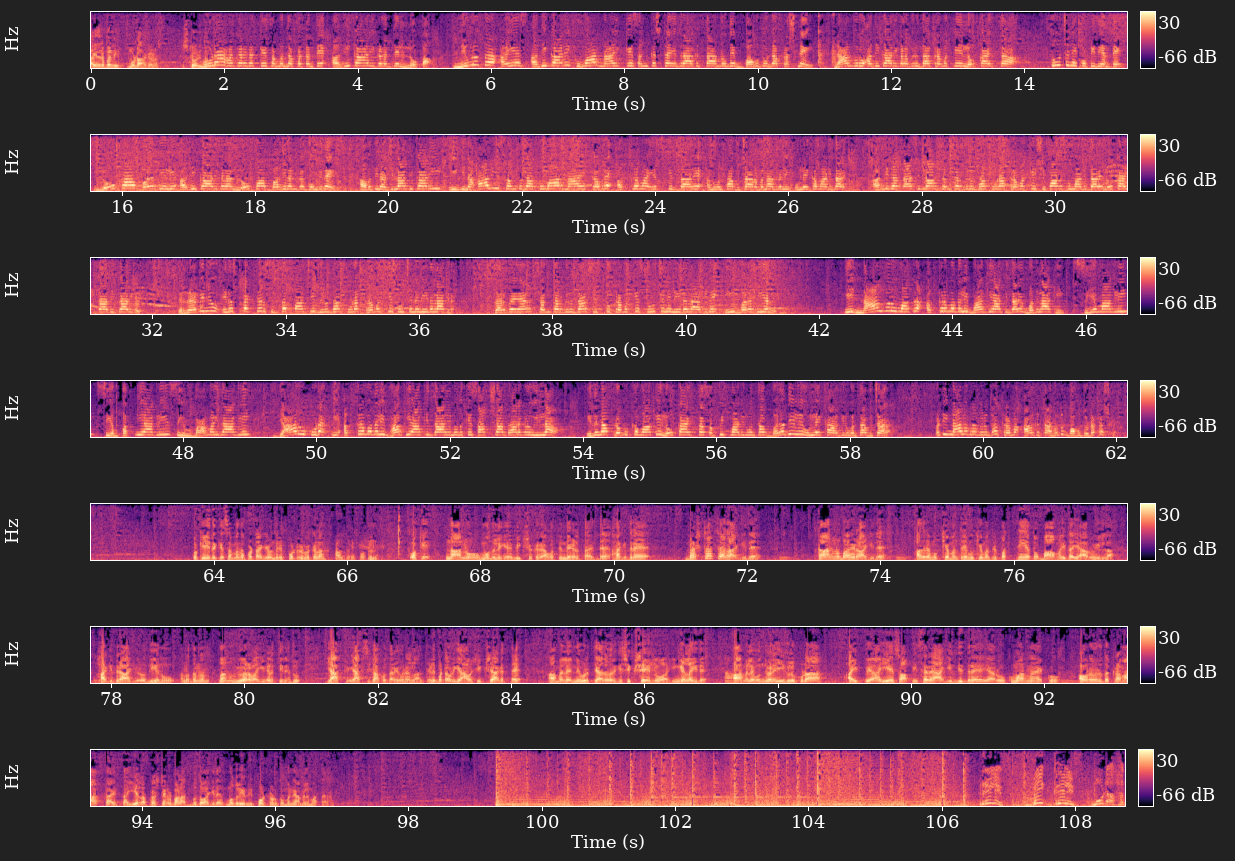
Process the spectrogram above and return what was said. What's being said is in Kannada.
ಹಾಗಿದ್ರೆ ಬನ್ನಿ ಮೂಡ ಹಗರಣ ಸ್ಟೋರಿ ಮೂಡ ಹಗರಣಕ್ಕೆ ಸಂಬಂಧಪಟ್ಟಂತೆ ಅಧಿಕಾರಿಗಳದ್ದೇ ಲೋಪ. ನಿವೃತ್ತ ಐಎಎಸ್ ಅಧಿಕಾರಿ ಕುಮಾರ್ ನಾಯಕ್ಗೆ ಸಂಕಷ್ಟ ಎದುರಾಗುತ್ತಾ ಅನ್ನೋದೇ ಬಹುದೊಡ್ಡ ಪ್ರಶ್ನೆ. ನಾಲ್ವರು ಅಧಿಕಾರಿಗಳ ವಿರುದ್ಧ ಕ್ರಮಕ್ಕೆ ಲೋಕಾಯುಕ್ತ ಸೂಚನೆ ಕೊಟ್ಟಿದೆಯಂತೆ ಲೋಕ ವರದಿಯಲ್ಲಿ ಅಧಿಕಾರಿಗಳ ಲೋಪ ಬಹಿರಂಗಗೊಂಡಿದೆ. ಅವತ್ತಿನ ಜಿಲ್ಲಾಧಿಕಾರಿ, ಈಗಿನ ಹಾಲಿ ಸಂಸದ ಕುಮಾರ್ ನಾಯಕ್ ಅವರೇ ಅಕ್ರಮ ಎಸಗಿದ್ದಾರೆ ಅನ್ನುವಂತಹ ವಿಚಾರವನ್ನ ಅದರಲ್ಲಿ ಉಲ್ಲೇಖ ಮಾಡಿದ್ದಾರೆ. ಅಂದಿನ ತಹಶೀಲ್ದಾರ್ ಶಂಕರ್ ವಿರುದ್ಧ ಕೂಡ ಕ್ರಮಕ್ಕೆ ಶಿಫಾರಸು ಮಾಡಿದ್ದಾರೆ ಲೋಕಾಯುಕ್ತ ಅಧಿಕಾರಿಗಳು ರೆವಿನ್ಯೂ ಇನ್ಸ್ಪೆಕ್ಟರ್ ಸಿದ್ದಪ್ಪಾಜಿ ವಿರುದ್ಧ ಕೂಡ ಕ್ರಮಕ್ಕೆ ಸೂಚನೆ ನೀಡಲಾಗಿದೆ. ಸರ್ವೇಯರ್ ಶಂಕರ್ ವಿರುದ್ಧ ಶಿಸ್ತು ಕ್ರಮಕ್ಕೆ ಸೂಚನೆ ನೀಡಲಾಗಿದೆ ಈ ವರದಿಯಲ್ಲಿ. ಈ ನಾಲ್ವರು ಮಾತ್ರ ಅಕ್ರಮದಲ್ಲಿ ಭಾಗಿಯಾಗಿದ್ದಾರೆ. ಬದಲಾಗಿ ಸಿಎಂ ಆಗ್ಲಿ ಸಿಎಂ ಪತ್ನಿ ಆಗ್ಲಿ ಸಿಎಂ ಬಾಮೈದ ಆಗ್ಲಿ ಯಾರು ಕೂಡ ಈ ಅಕ್ರಮದಲ್ಲಿ ಭಾಗಿಯಾಗಿದ್ದಾರೆ ಅನ್ನೋದಕ್ಕೆ ಸಾಕ್ಷ್ಯಾಧಾರಗಳು ಇಲ್ಲ. ಇದನ್ನ ಪ್ರಮುಖವಾಗಿ ಲೋಕಾಯುಕ್ತ ಸಬ್ಮಿಟ್ ಮಾಡಿರುವಂತಹ ವರದಿಯಲ್ಲಿ ಉಲ್ಲೇಖ ಆಗಿರುವಂತಹ ವಿಚಾರ. ಬಟ್ ಈ ನಾಲ್ವರ ವಿರುದ್ಧ ಕ್ರಮ ಆಗುತ್ತಾ ಅನ್ನೋದು ಬಹುದೊಡ್ಡ ಪ್ರಶ್ನೆ. ಓಕೆ ಇದಕ್ಕೆ ಸಂಬಂಧಪಟ್ಟ ಹಾಗೆ ಒಂದು ರಿಪೋರ್ಟ್ ಇರಬೇಕಲ್ಲ? ಹೌದು ರಿಪೋರ್ಟ್ ಓಕೆ ನಾನು ಮೊದಲಿಗೆ ವೀಕ್ಷಕರೇ ಅವತ್ತಿಂದ ಹೇಳ್ತಾ ಇದ್ದೆ. ಹಾಗಿದ್ರೆ ಭ್ರಷ್ಟಾಚಾರ ಆಗಿದೆ. ಕಾನೂನು ಬಾಹಿರ ಆಗಿದೆ ಆದರೆ ಮುಖ್ಯಮಂತ್ರಿ ಮುಖ್ಯಮಂತ್ರಿ ಪತ್ನಿ ಅಥವಾ ಬಾಮೈದ ಯಾರೂ ಇಲ್ಲ. ಹಾಗಿದ್ರೆ ಆಗಿರೋದು ಏನು ಅನ್ನೋದನ್ನ ನಾನು ವಿವರವಾಗಿ ಹೇಳ್ತೀನಿ. ಅದು ಯಾಕೆ ಯಾಕೆ ಸಿಕ್ಕಾಕೋತಾರೆ ಇವರೆಲ್ಲ ಅಂತ ಹೇಳಿ ಬಟ್ ಅವ್ರಿಗೆ ಯಾವ ಶಿಕ್ಷೆ ಆಗುತ್ತೆ? ಆಮೇಲೆ ನಿವೃತ್ತಿ ಆದವರಿಗೆ ಶಿಕ್ಷೆ ಇಲ್ವಾ? ಹಿಂಗೆಲ್ಲ ಇದೆ. ಆಮೇಲೆ ಒಂದು ವೇಳೆ ಈಗಲೂ ಕೂಡ ಐ ಪಿ ಐ ಎಸ್ ಆಫೀಸರೇ ಆಗಿದ್ದಿದ್ರೆ ಯಾರು ಕುಮಾರ್ ನಾಯಕ್? ಅವರ ವಿರುದ್ಧ ಕ್ರಮ ಆಗ್ತಾ ಇತ್ತಾ? ಎಲ್ಲ ಪ್ರಶ್ನೆಗಳು ಬಹಳ ಅದ್ಭುತವಾಗಿದೆ. ಮೊದಲು ಈ ರಿಪೋರ್ಟ್ ನೋಡ್ಕೊಂಡ್ ಬನ್ನಿ ಆಮೇಲೆ ಮಾತಾಡೋಣ.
